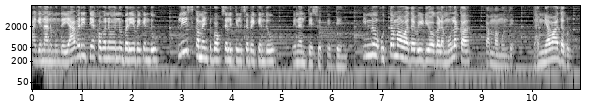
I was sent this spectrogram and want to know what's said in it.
ಹಾಗೆ ನಾನು ಮುಂದೆ ಯಾವ ರೀತಿಯ ಕವನವನ್ನು ಬರೆಯಬೇಕೆಂದು ಪ್ಲೀಸ್ ಕಮೆಂಟ್ ಬಾಕ್ಸ್ ಅಲ್ಲಿ ತಿಳಿಸಬೇಕೆಂದು ವಿನಂತಿಸುತ್ತಿದ್ದೇನೆ. ಇನ್ನು ಉತ್ತಮವಾದ ವಿಡಿಯೋಗಳ ಮೂಲಕ ತಮ್ಮ ಮುಂದೆ. ಧನ್ಯವಾದಗಳು.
